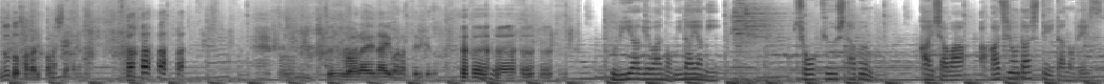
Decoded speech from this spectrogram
ずっと下がりっぱなしだから。ね 普通に笑えない笑ってるけど。売り上げは伸び悩み昇給した分会社は赤字を出していたのです。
